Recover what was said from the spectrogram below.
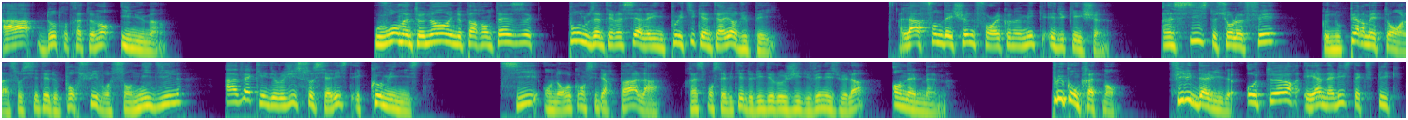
à d'autres traitements inhumains. Ouvrons maintenant une parenthèse pour nous intéresser à la ligne politique intérieure du pays. La Foundation for Economic Education insiste sur le fait que nous permettons à la société de poursuivre son idylle avec l'idéologie socialiste et communiste, si on ne reconsidère pas la responsabilité de l'idéologie du Venezuela en elle-même. Plus concrètement, Philippe David, auteur et analyste, explique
